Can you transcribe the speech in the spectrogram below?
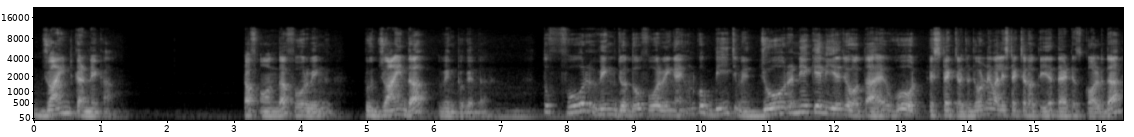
ज्वाइंट करने का। Tuft on the fore wing to join the wing together. तो फोर विंग जो दो फोर विंग हैं, उनको बीच में जोड़ने के लिए जो होता है, वो स्ट्रक्चर जो जोड़ने वाली स्ट्रक्चर होती है that is called the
